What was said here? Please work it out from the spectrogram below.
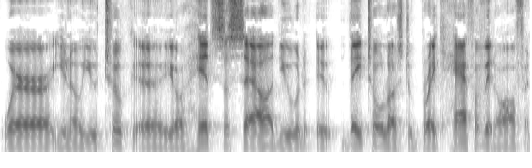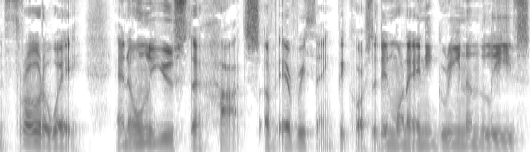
where you know you took uh, your heads of salad you would it, they told us to break half of it off and throw it away and only use the hearts of everything because they didn't want any green on the leaves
